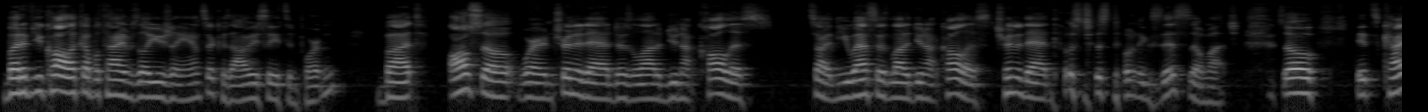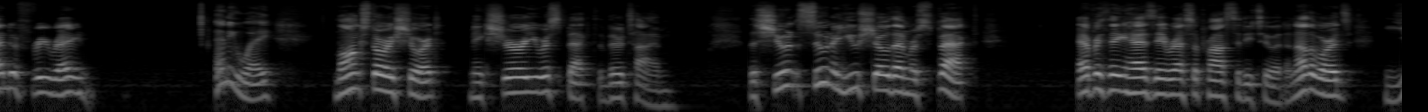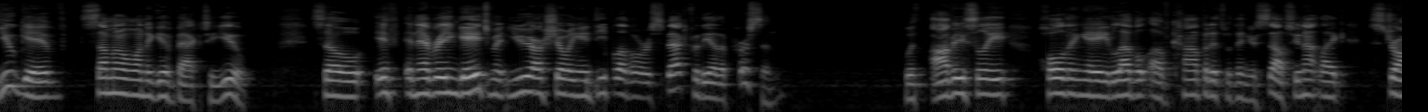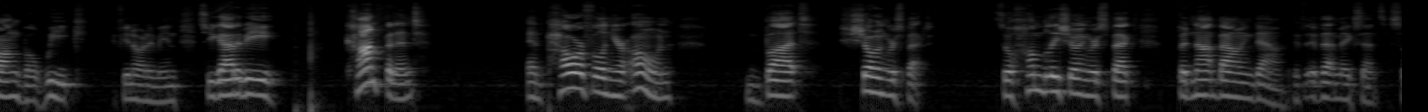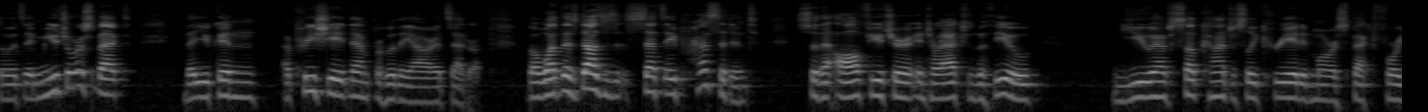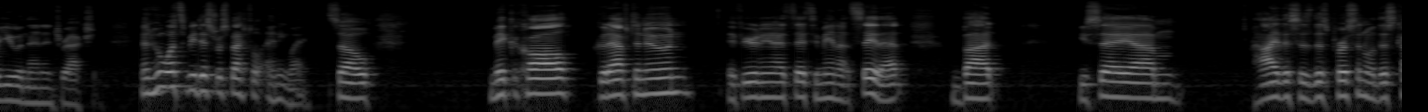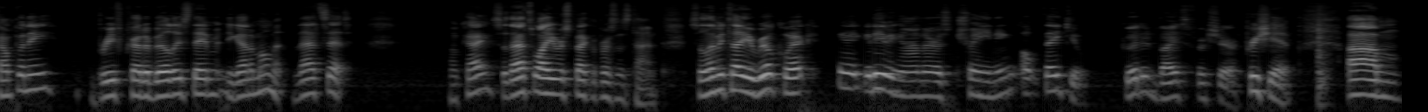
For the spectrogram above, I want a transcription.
but if you call a couple times, they'll usually answer because obviously it's important. But also, where in Trinidad, there's a lot of do not call lists. Sorry, in the US, there's a lot of do not call lists. Trinidad, those just don't exist so much. So it's kind of free reign. Anyway, long story short, make sure you respect their time. The sooner you show them respect, everything has a reciprocity to it. In other words, you give, someone will want to give back to you. So if in every engagement you are showing a deep level of respect for the other person, with obviously holding a level of confidence within yourself. So you're not like strong but weak, if you know what I mean. So you got to be confident and powerful in your own, but showing respect. So humbly showing respect, but not bowing down, if, if that makes sense. So it's a mutual respect that you can appreciate them for who they are, etc. But what this does is it sets a precedent so that all future interactions with you, you have subconsciously created more respect for you in that interaction. And who wants to be disrespectful anyway? So make a call, good afternoon. If you're in the United States, you may not say that, but you say, um, hi, this is this person with this company, brief credibility statement, you got a moment. That's it. Okay, so that's why you respect the person's time. So let me tell you real quick. Hey, good evening, honors training. Oh, thank you. Good advice for sure. Appreciate it. Um,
